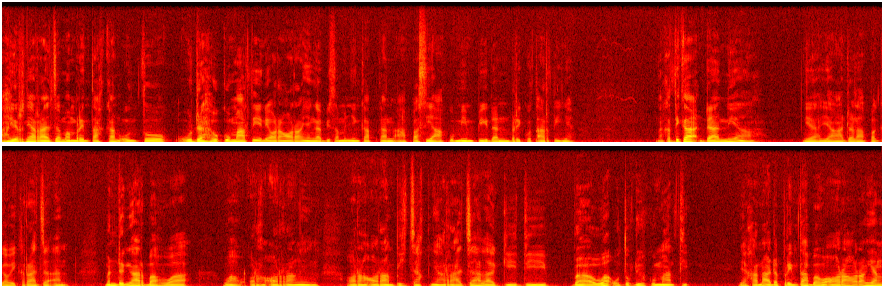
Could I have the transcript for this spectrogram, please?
akhirnya raja memerintahkan untuk udah hukum mati ini orang-orang yang nggak bisa menyingkapkan apa sih yang aku mimpi dan berikut artinya. Nah ketika Daniel ya yang adalah pegawai kerajaan mendengar bahwa wow orang-orang orang-orang bijaknya raja lagi dibawa untuk dihukum mati. Ya karena ada perintah bahwa orang-orang yang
